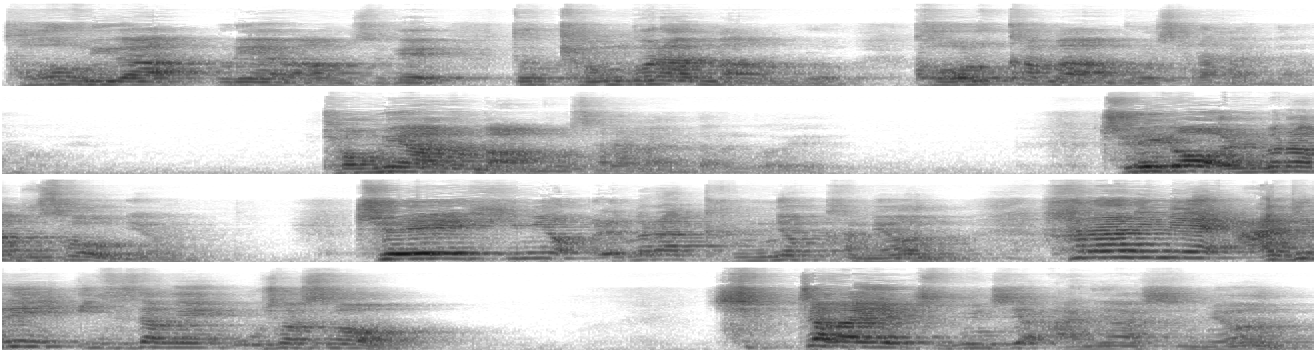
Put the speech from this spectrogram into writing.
더 우리가 우리의 마음속에 더 경건한 마음으로 거룩한 마음으로 살아가야 한다는 거예요. 경외하는 마음으로 살아가야 한다는 거예요. 죄가 얼마나 무서우면 죄의 힘이 얼마나 강력하면 하나님의 아들이 이 세상에 오셔서 십자가에 죽지 아니하시면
